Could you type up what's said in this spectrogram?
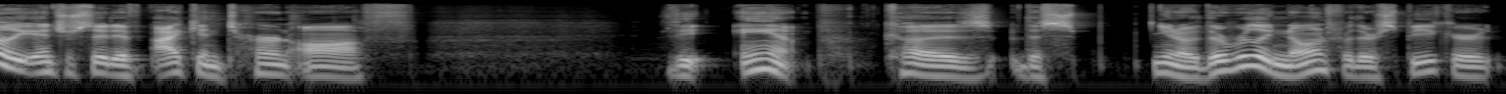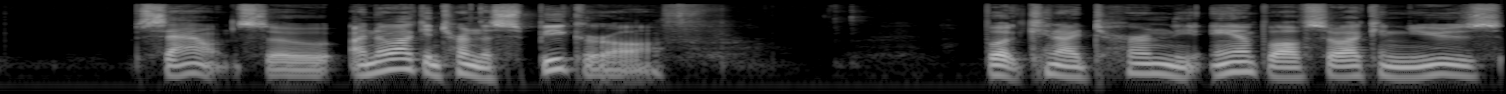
Really interested if I can turn off the amp because the you know they're really known for their speaker sound. So I know I can turn the speaker off, but can I turn the amp off so I can use?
